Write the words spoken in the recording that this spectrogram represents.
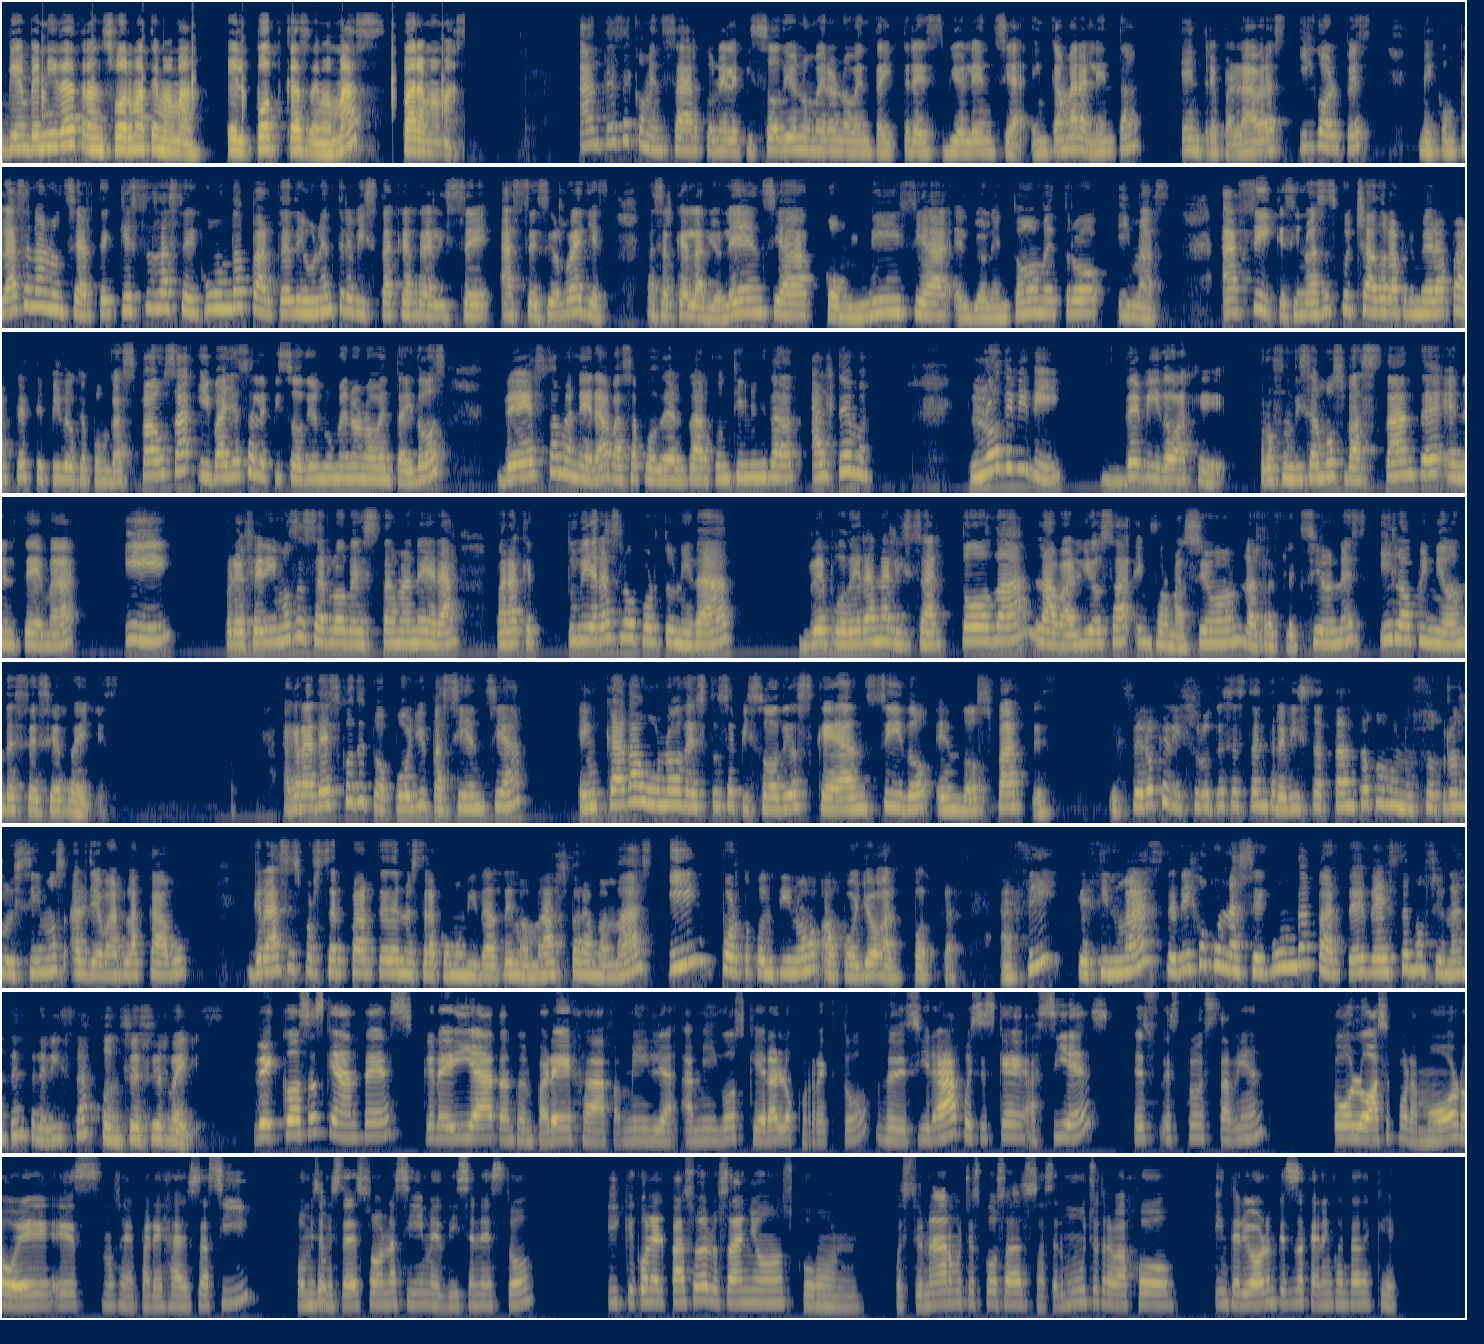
Bienvenida a Transfórmate Mamá, el podcast de mamás para mamás. Antes de comenzar con el episodio número 93, Violencia en cámara lenta, entre palabras y golpes, me complace en anunciarte que esta es la segunda parte de una entrevista que realicé a Ceci Reyes acerca de la violencia, cómo inicia, el violentómetro y más. Así que si no has escuchado la primera parte, te pido que pongas pausa y vayas al episodio número 92. De esta manera vas a poder dar continuidad al tema. Lo dividí debido a que profundizamos bastante en el tema y preferimos hacerlo de esta manera para que tuvieras la oportunidad de poder analizar toda la valiosa información, las reflexiones y la opinión de Ceci Reyes. Agradezco de tu apoyo y paciencia en cada uno de estos episodios que han sido en dos partes. Espero que disfrutes esta entrevista tanto como nosotros lo hicimos al llevarla a cabo Gracias por ser parte de nuestra comunidad de mamás para mamás y por tu continuo apoyo al podcast. Así que sin más, te dejo con la segunda parte de esta emocionante entrevista con Ceci Reyes. De cosas que antes creía, tanto en pareja, familia, amigos, que era lo correcto, de decir, ah, pues es que así es, es esto está bien, o lo hace por amor, o e, es no sé, pareja es así, o mis amistades son así, me dicen esto, y que con el paso de los años, con cuestionar muchas cosas, hacer mucho trabajo interior, empiezas a caer en cuenta de que,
